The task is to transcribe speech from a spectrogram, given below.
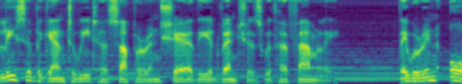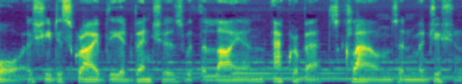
Lisa began to eat her supper and share the adventures with her family. They were in awe as she described the adventures with the lion, acrobats, clowns, and magician.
